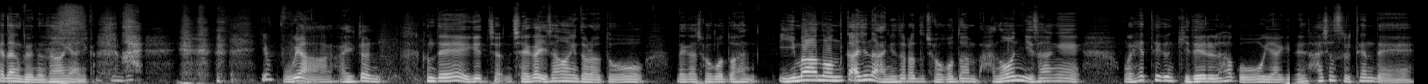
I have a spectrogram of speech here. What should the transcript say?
해당되는 상황이 아닐까. 하, 이게 뭐야? 아, 일단 근데 이게 저- 제가 이 상황이더라도 내가 적어도 한 2만 원까지는 아니더라도 적어도 한 만 원 이상의 혜택은 기대를 하고 이야기를 하셨을 텐데.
